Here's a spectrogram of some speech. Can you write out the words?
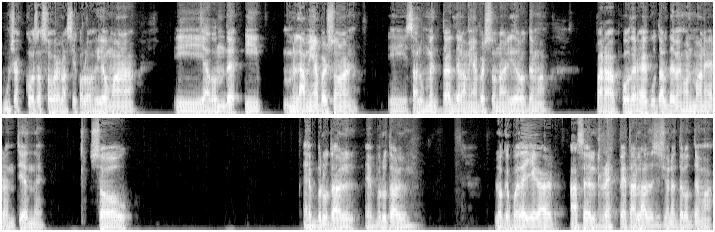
muchas cosas sobre la psicología humana y a dónde y la mía personal y salud mental de la mía personal y de los demás para poder ejecutar de mejor manera, ¿entiendes? So es brutal, es brutal lo que puede llegar a ser respetar las decisiones de los demás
